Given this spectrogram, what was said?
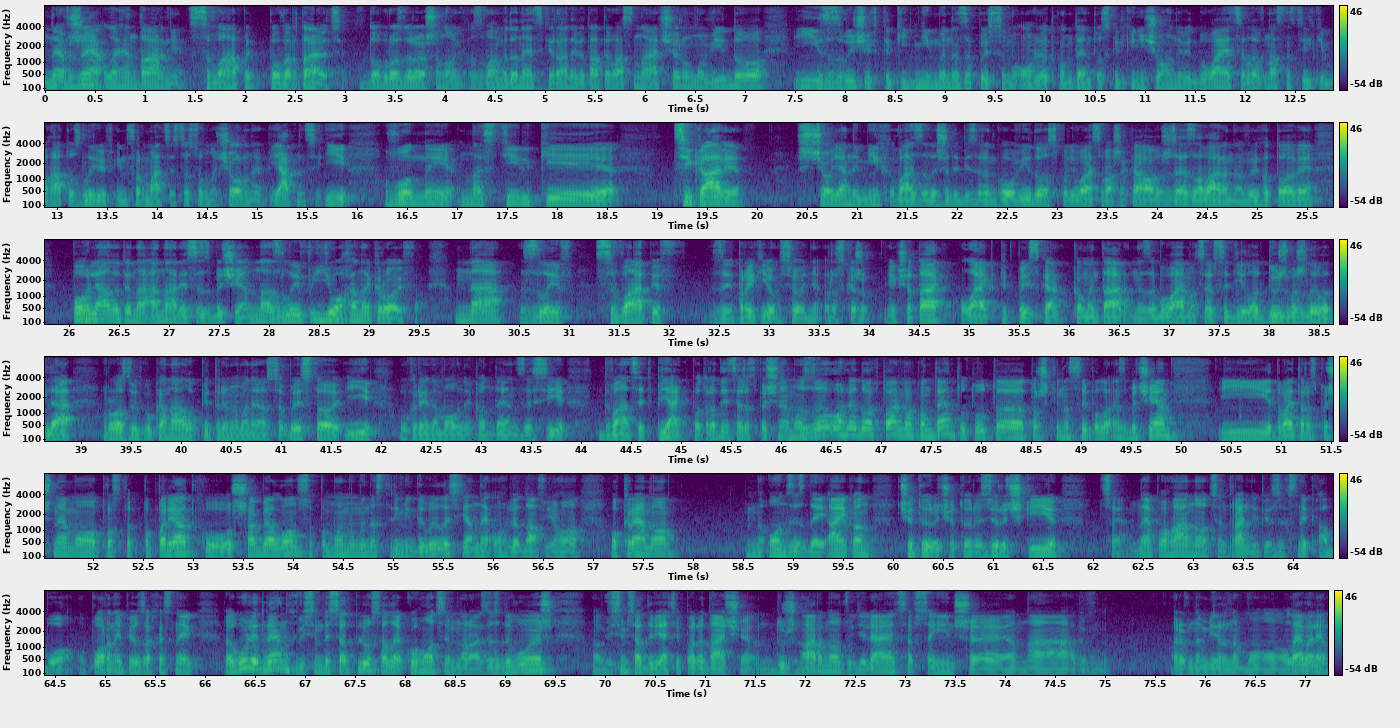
Невже легендарні свапи повертаються? Доброго здоров'я, шановні! З вами Донецький, радий вітати вас на червому відео. І зазвичай в такі дні ми не записуємо огляд контенту, оскільки нічого не відбувається, але в нас настільки багато зливів інформації стосовно Чорної п'ятниці, і вони настільки цікаві, що я не міг вас залишити без ранкового відео. Сподіваюся, ваша кава вже заварена. Ви готові поглянути на аналіз СБЧ, на злив Йохана Кройфа, на злив свапів, про які вам сьогодні розкажу. Якщо так, лайк, підписка, коментар. Не забуваємо це все діло. Дуже важливо для розвитку каналу. Підтримуй мене особисто і україномовний контент за всі 25. По традиції розпочнемо з огляду актуального контенту. Тут е, трошки насипало СБЧ. І давайте розпочнемо просто по порядку. Шабі Алонсо, по-моєму, ми на стрімі дивились, я не оглядав його окремо. On this day Icon 4-4 зірочки. Це непогано. Центральний півзахисник або опорний півзахисник. Гуліт Генг 80 але кого цим наразі здивуєш? 89-ті передачі дуже гарно виділяються, все інше на такому рівномірному левелі.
